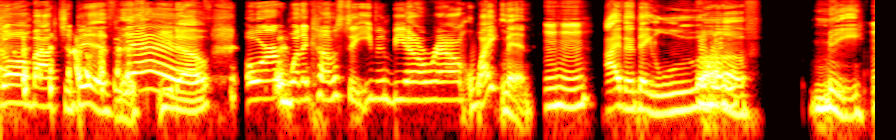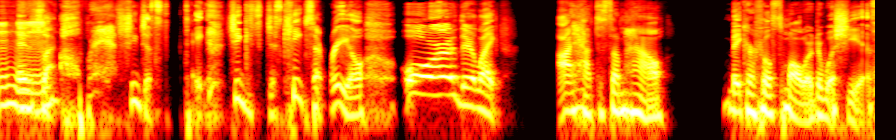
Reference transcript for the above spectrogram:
Go on about your business. You know? Or when it comes to even being around white men, Mm-hmm. either they love me Mm-hmm. and it's like, oh man, she just ta- she just keeps it real, or they're like, I have to somehow make her feel smaller than what she is.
